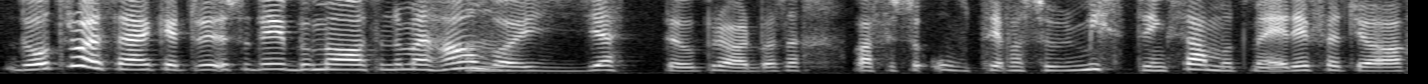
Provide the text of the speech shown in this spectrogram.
Då tror jag säkert, så det är bemötande, men han Mm. var ju jätteupprörd. Bara så, varför så otrevlig, så misstänksam mot mig? Det är för att jag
